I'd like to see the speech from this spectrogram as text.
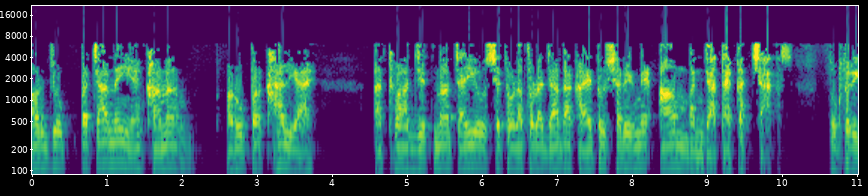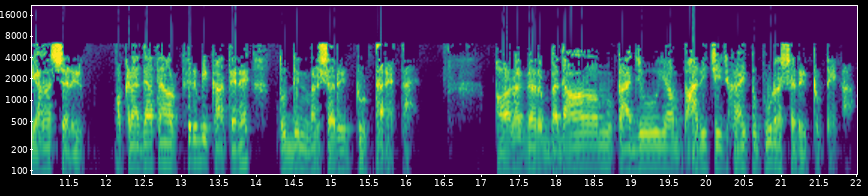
और जो पचा नहीं है, खाना और ऊपर खा लिया है, अथवा जितना चाहिए उससे थोड़ा थोड़ा ज़्यादा खाए तो शरीर में आम बन जाता है, कच्चा रस। तो फिर यहाँ शरीर पकड़ा जाता है और फिर भी खाते रहे तो दिन भर शरीर टूटता रहता है। और अगर बादाम, काजू या भारी चीज़ खाई तो पूरा शरीर टूटेगा।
